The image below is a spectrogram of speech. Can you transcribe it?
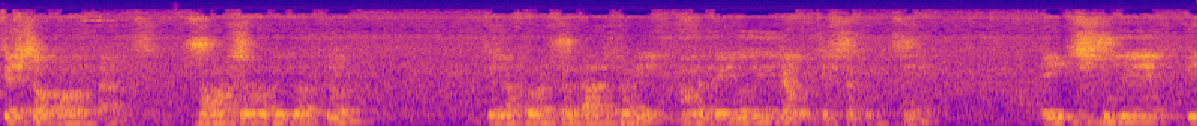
চেষ্টা অব্যাহত আছে। সমাজসেবা অধিদপ্তর, জেলা প্রশাসন রাজবাড়ি আমরা দীর্ঘদিন যাবত চেষ্টা করছি এই শিশুদেরকে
